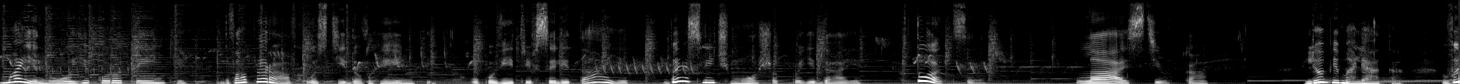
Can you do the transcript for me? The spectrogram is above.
Має ноги коротенькі, два пера в хвості довгенькі. У повітрі все літає, безліч мошок поїдає. Хто це? Ластівка. Любі малята, ви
